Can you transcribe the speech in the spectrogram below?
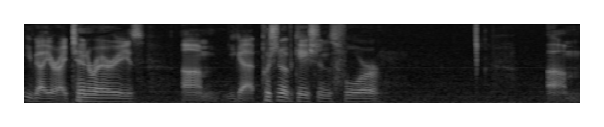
you've got your itineraries, um, you got push notifications for um,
